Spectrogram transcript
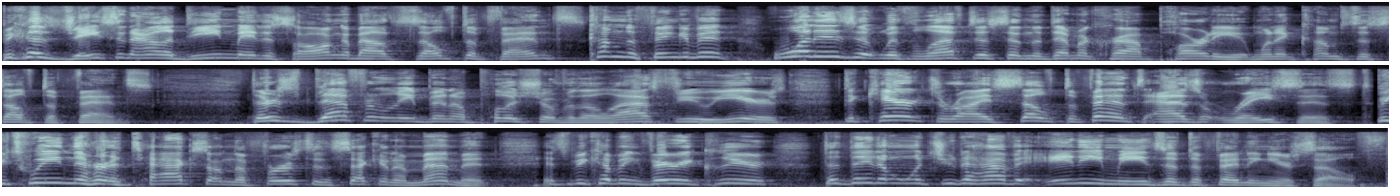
Because Jason Aldean made a song about self-defense? Come to think of it, what is it with leftists and the Democrat Party when it comes to self-defense? There's definitely been a push over the last few years to characterize self defense as racist. Between their attacks on the First and Second Amendment, it's becoming very clear that they don't want you to have any means of defending yourself.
